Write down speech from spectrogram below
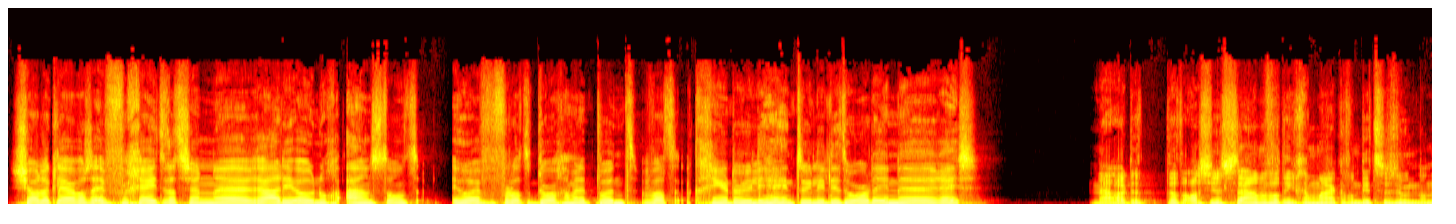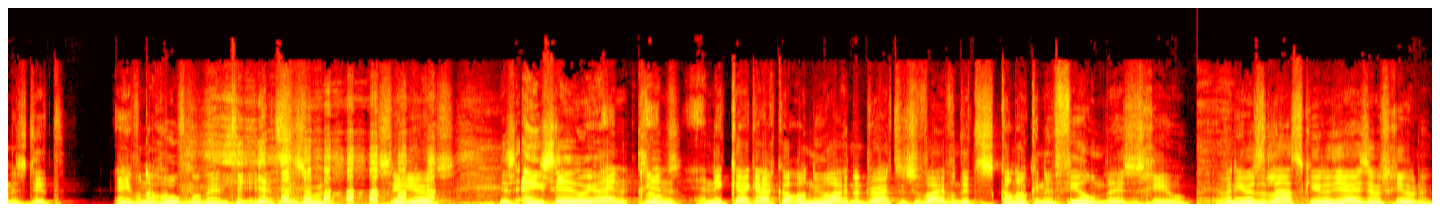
Charles Leclerc was even vergeten dat zijn eh, radio nog aanstond. Heel even voordat ik doorga met het punt. Wat ging er door jullie heen toen jullie dit hoorden in de race? Nou, dat, dat als je een samenvatting gaat maken van dit seizoen, dan is dit een van de hoofdmomenten in het seizoen. Serieus. Dus één schreeuw, ja. en, en, en ik kijk eigenlijk al nu al uit naar Drive to Survive, want dit is, kan ook in een film, deze schreeuw. Wanneer was de laatste keer dat jij zo schreeuwde?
